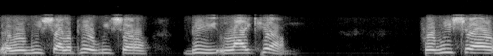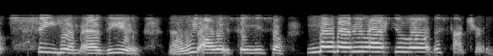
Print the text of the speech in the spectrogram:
that when we shall appear, we shall be like him. For we shall see him as he is. Now, we always sing these songs, Nobody like you, Lord. That's not true.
